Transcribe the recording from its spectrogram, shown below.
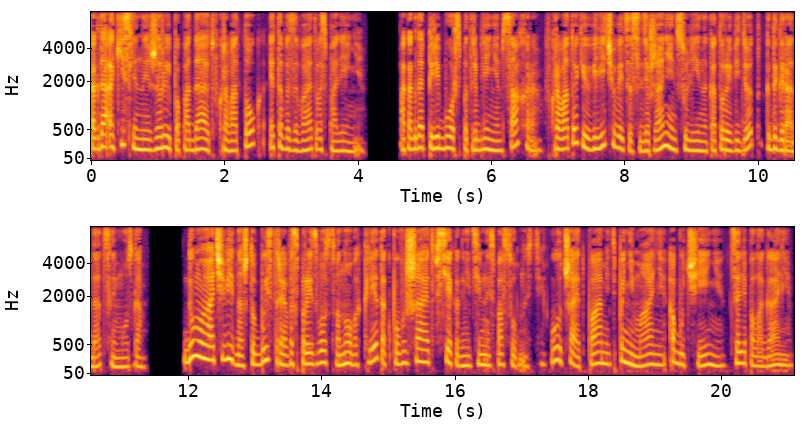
Когда окисленные жиры попадают в кровоток, это вызывает воспаление. А когда перебор с потреблением сахара, в кровотоке увеличивается содержание инсулина, который ведет к деградации мозга. Думаю, очевидно, что быстрое воспроизводство новых клеток повышает все когнитивные способности, улучшает память, понимание, обучение, целеполагание.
